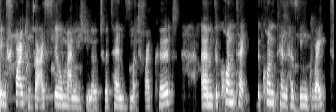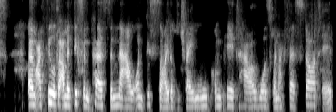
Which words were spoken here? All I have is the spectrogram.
in spite of that, I still managed, you know, to attend as much as I could. Um, the content, the content has been great. Um, I feel that I'm a different person now on this side of the training compared to how I was when I first started.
